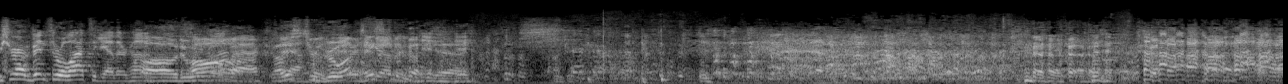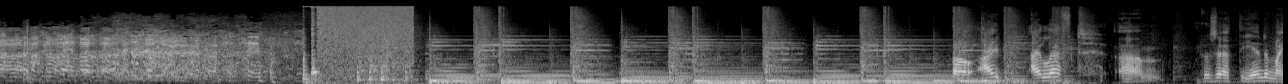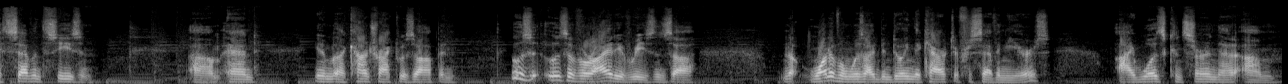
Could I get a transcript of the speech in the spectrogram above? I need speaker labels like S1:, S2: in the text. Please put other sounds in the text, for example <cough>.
S1: We sure have been through a lot together, huh?
S2: Oh, do we go back?
S3: History.
S2: Grew up together.
S3: Yeah. <laughs>
S4: Well, I, I left, um, it was at the end of my seventh season. Um, and, you know, my contract was up, and it was, it was a variety of reasons. Uh, one of them was I'd been doing the character for seven years. I was concerned that um,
